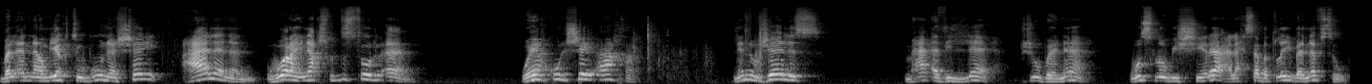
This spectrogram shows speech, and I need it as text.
بل أنهم يكتبون شيء علنا وهو راه يناقش في الدستور الآن. ويقول شيء آخر لأنه جالس مع أذلاء جبناء وصلوا بالشراء على حساب طليبة نفسه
